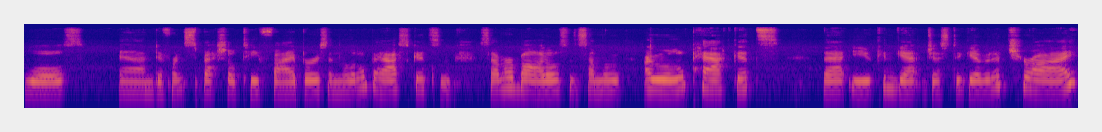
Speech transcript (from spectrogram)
wools and different specialty fibers and little baskets and some are bottles and some are little packets that you can get just to give it a try.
